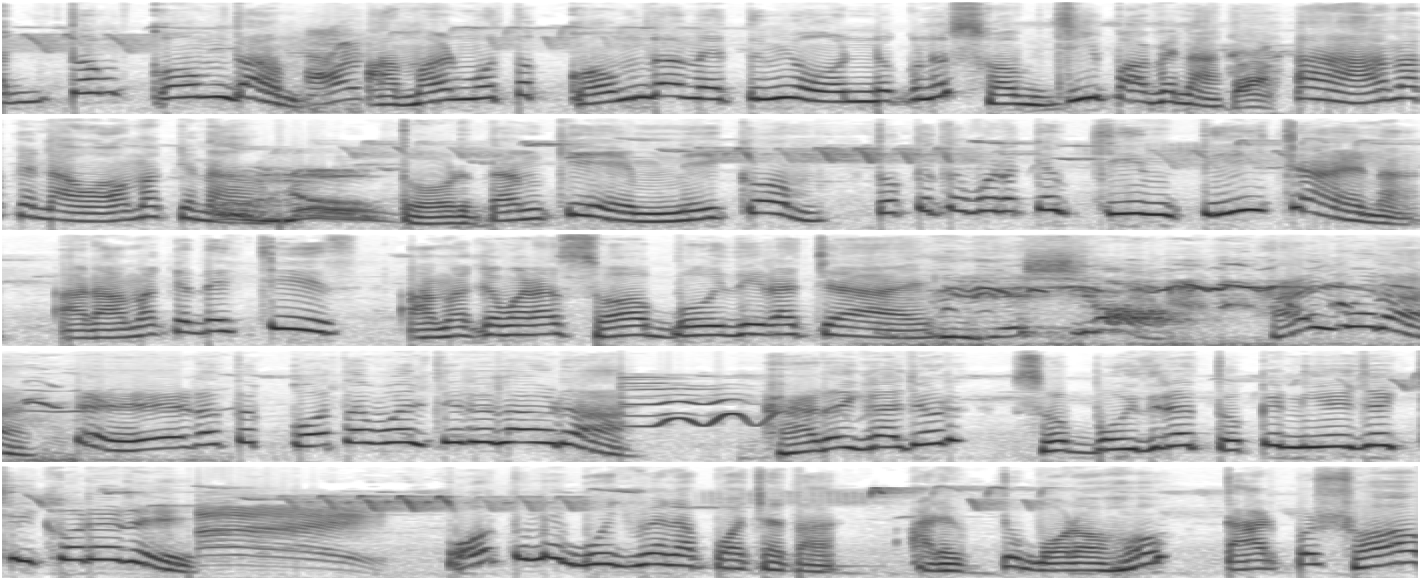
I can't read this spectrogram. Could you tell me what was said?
একদম কম দাম। আমার মতো কম দামে তুমি অন্য কোনো সবজি পাবে না। আমাকে নাও আমাকে নাও। তোর দাম কি এমনি কম? তোকে তো বড় কেউ কিনতেই চায় না। আর আমাকে দেখছিস? আমাকে বড় সব বৌদিরা চায়। হাই গোরা এটা তো কথা বলছে রে লাউরা। হ্যাঁ রে গাজর সব বৌদিরা তোকে নিয়ে যায় কি করে রে? ও তুমি বুঝবে না পচাটা। আর একটু বড় হোক তারপর সব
